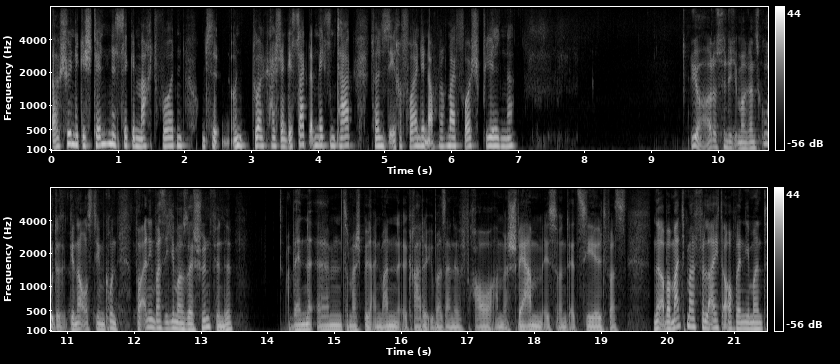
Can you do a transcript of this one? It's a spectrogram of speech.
äh, schöne Geständnisse gemacht wurden. Und, und du hast dann gesagt, am nächsten Tag sollen sie ihre Freundin auch nochmal vorspielen. Ne? Ja, das finde ich immer ganz gut. Genau aus dem Grund. Vor allen Dingen, was ich immer sehr schön finde, wenn ähm, zum Beispiel ein Mann äh, gerade über seine Frau am Schwärmen ist und erzählt, was. Ne, aber manchmal vielleicht auch, wenn jemand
